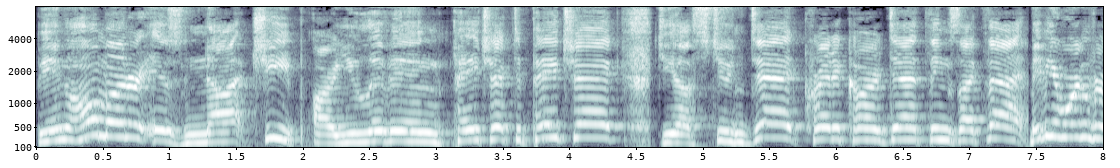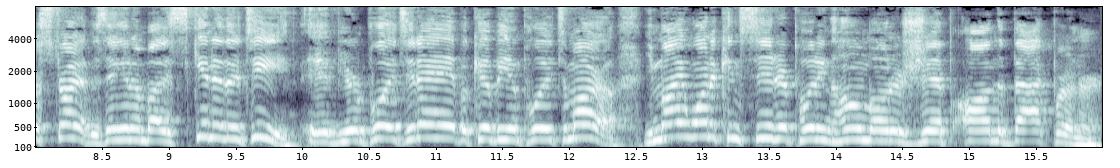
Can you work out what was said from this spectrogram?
Being a homeowner is not cheap. Are you living paycheck to paycheck? Do you have student debt, credit card debt, things like that. Maybe you're working for a startup that's hanging on by the skin of their teeth. If you're employed today, but could be employed tomorrow, you might want to consider putting home ownership on the back burner.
